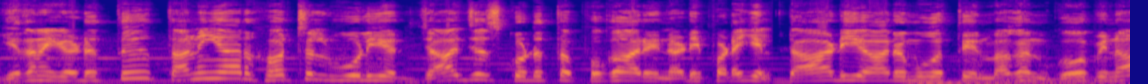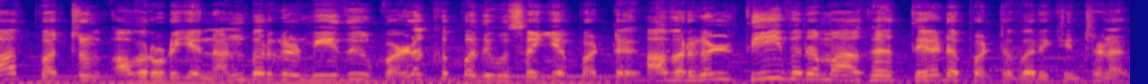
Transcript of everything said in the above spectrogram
இதனையடுத்து தனியார் ஹோட்டல் ஊழியர் ஜார்ஜஸ் கொடுத்த புகாரின் அடிப்படையில் டாடி ஆறுமுகத்தின் மகன் கோபிநாத் மற்றும் அவருடைய நண்பர்கள் மீது வழக்கு பதிவு செய்யப்பட்டு அவர்கள் தீவிரமாக தேடப்பட்டு வருகின்றனர்.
